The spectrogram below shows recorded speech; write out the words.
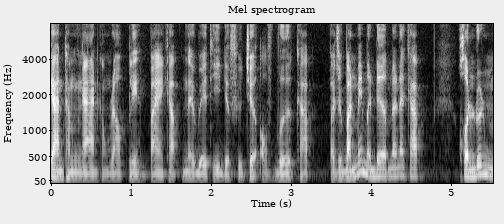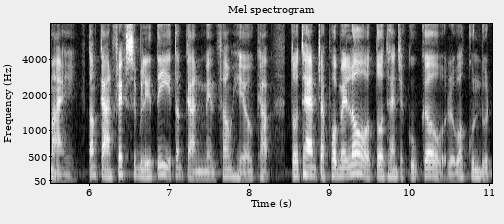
การทำงานของเราเปลี่ยนไปครับในเวที the future of work ครับปัจจุบันไม่เหมือนเดิมแล้วนะครับ คนรุ่นใหม่ ต้องการ flexibility ต้องการ mental health ครับ ตัวแทนจาก Pomelo ตัวแทนจาก Google หรือว่าคุณดุด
